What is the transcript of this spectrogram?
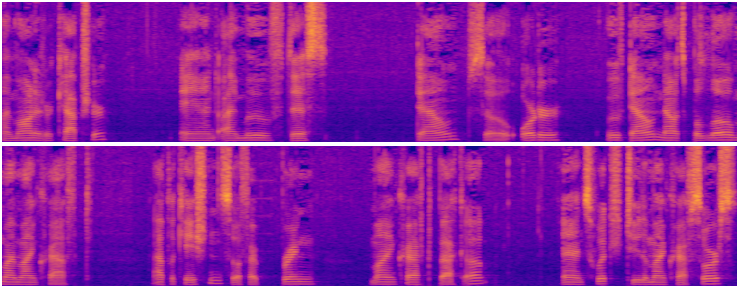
my monitor capture and I move this down so order move down now it's below my Minecraft application. So if I bring Minecraft back up and switch to the Minecraft source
